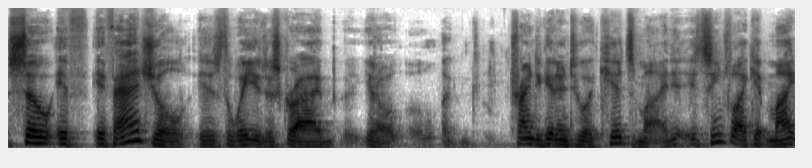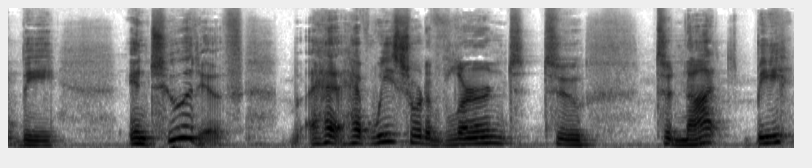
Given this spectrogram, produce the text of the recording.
So if if agile is the way you describe, you know, trying to get into a kid's mind, it, it seems like it might be intuitive. Ha, have we sort of learned to to not be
